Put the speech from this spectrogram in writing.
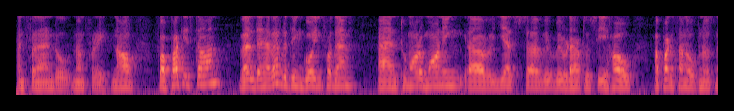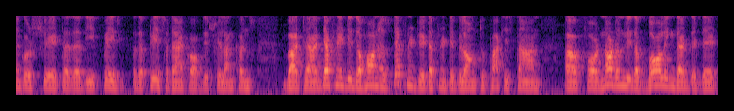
and Fernando none for eight. Now for Pakistan, well they have everything going for them. And tomorrow morning, uh, yes, uh, we, we, would have to see how uh, Pakistan openers negotiate uh, the, the pace the pace attack of the Sri Lankans. But uh, definitely the honors definitely definitely belong to Pakistan uh, for not only the bowling that they did,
